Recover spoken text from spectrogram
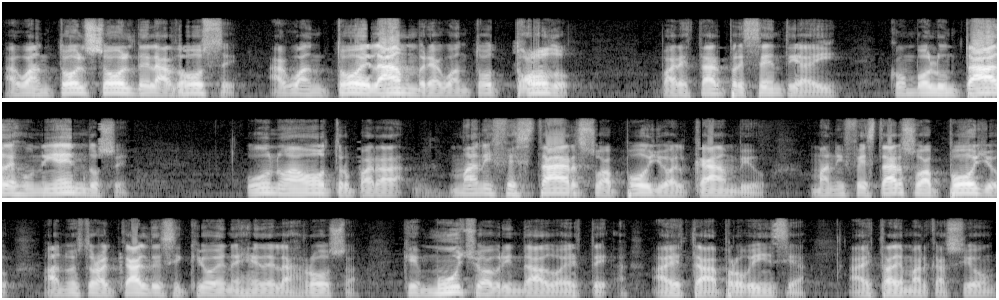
aguantó el sol de la doce, aguantó el hambre, aguantó todo para estar presente ahí, con voluntades, uniéndose uno a otro para manifestar su apoyo al cambio, manifestar su apoyo a nuestro alcalde Siquio NG de la Rosa, que mucho ha brindado a, este, a esta provincia, a esta demarcación,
